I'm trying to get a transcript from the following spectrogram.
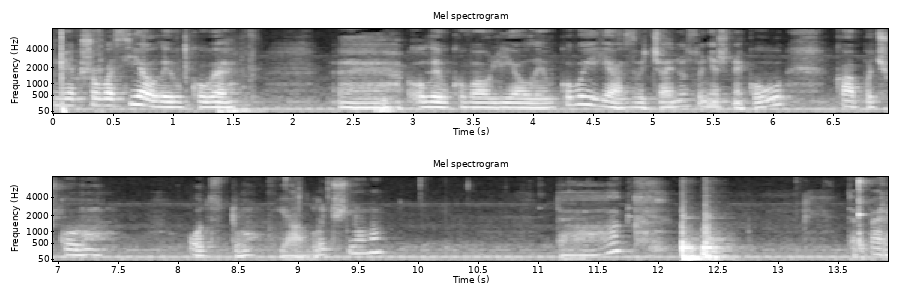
Ну, Якщо у вас є оливкове, е, оливкова олія оливкової, я, звичайно, соняшникову капочку оцту яблучного. Так. Тепер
